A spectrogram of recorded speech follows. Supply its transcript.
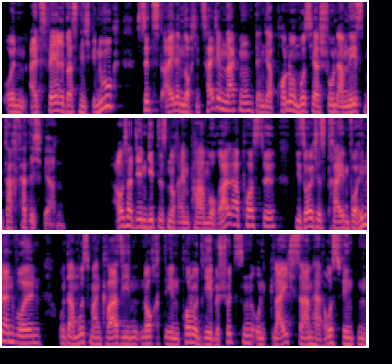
Und als wäre das nicht genug, sitzt einem noch die Zeit im Nacken, denn der Porno muss ja schon am nächsten Tag fertig werden. Außerdem gibt es noch ein paar Moralapostel, die solches Treiben verhindern wollen. Und da muss man quasi noch den Pornodreh beschützen und gleichsam herausfinden,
